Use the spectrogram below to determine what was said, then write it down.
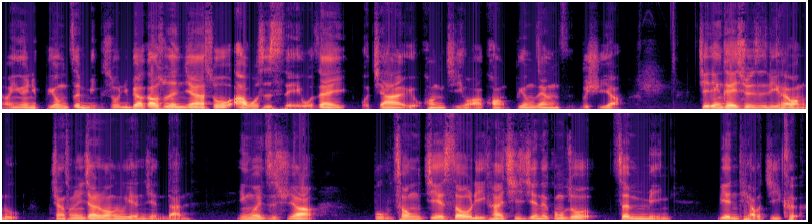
啊，因为你不用证明说，你不要告诉人家说啊，我是谁，我在我家有矿机挖矿，不用这样子，不需要。节点可以随时离开网络，想重新加入网络也很简单，因为只需要补充接收离开期间的工作证明链条即可。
